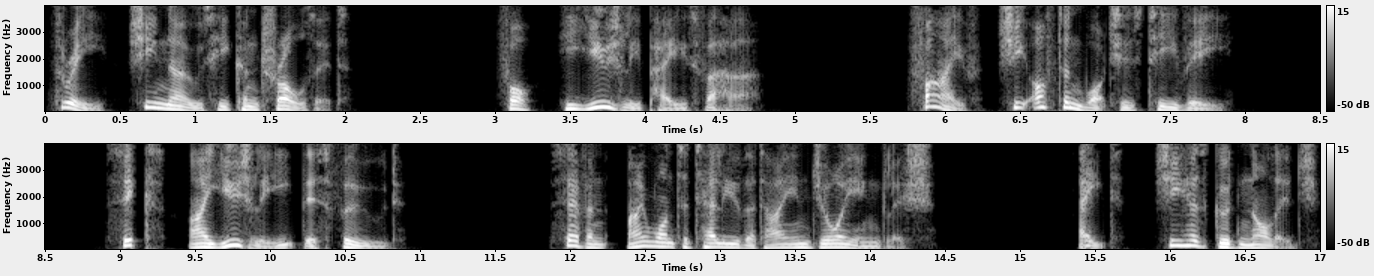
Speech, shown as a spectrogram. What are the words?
3. She knows he controls it. 4. He usually pays for her. 5. She often watches TV. 6. I usually eat this food. 7. I want to tell you that I enjoy English. 8. She has good knowledge.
